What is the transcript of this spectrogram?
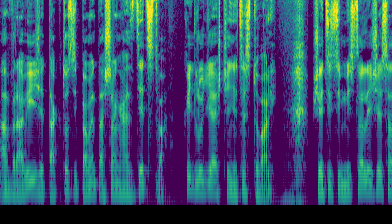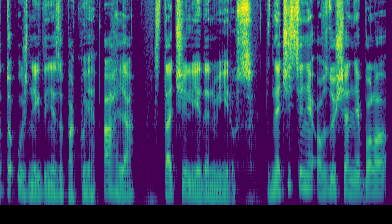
a vraví, že takto si pamätá Šanghaj z detstva, keď ľudia ešte necestovali. Všetci si mysleli, že sa to už nikdy nezopakuje. A hľa, stačil jeden vírus. Znečistenie ovzdušia nebolo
